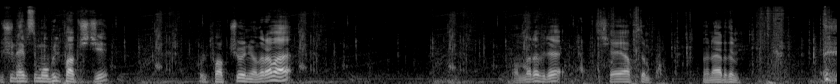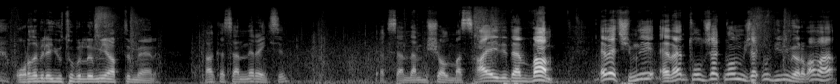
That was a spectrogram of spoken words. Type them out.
Düşün hepsi mobil PUBG. Full PUBG oynuyorlar ama onlara bile şey yaptım. Önerdim. Orada bile YouTuber'lığımı yaptım yani. Kanka sen ne renksin? Yok senden bir şey olmaz. Haydi devam. Evet şimdi event olacak mı olmayacak mı bilmiyorum ama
